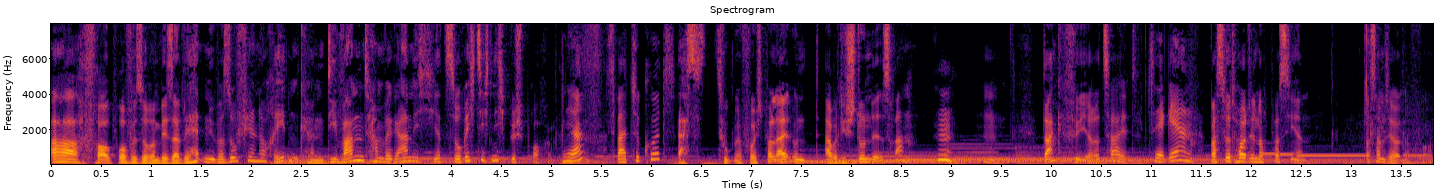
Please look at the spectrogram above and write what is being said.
Ach, Frau Professorin Beser, wir hätten über so viel noch reden können. Die Wand haben wir gar nicht jetzt so richtig nicht besprochen. Ja, es war zu kurz. Das tut mir furchtbar leid, und, aber die Stunde ist ran. Hm. Hm. Danke für Ihre Zeit. Sehr gern. Was wird heute noch passieren? Was haben Sie heute noch vor?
